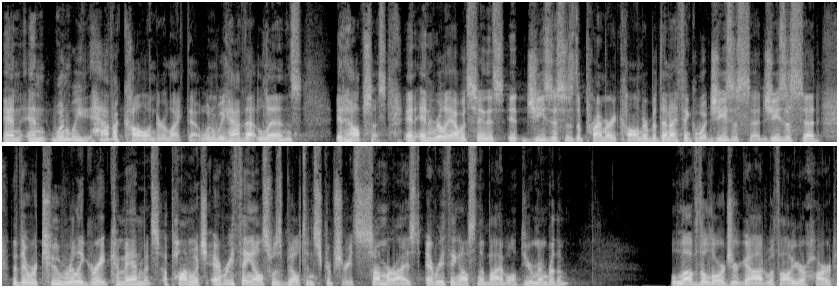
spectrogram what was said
And, and when we have a colander like that, when we have that lens, it helps us. And, and really, I would say this it, Jesus is the primary colander, but then I think of what Jesus said. Jesus said that there were two really great commandments upon which everything else was built in Scripture. It summarized everything else in the Bible. Do you remember them? Love the Lord your God with all your heart,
